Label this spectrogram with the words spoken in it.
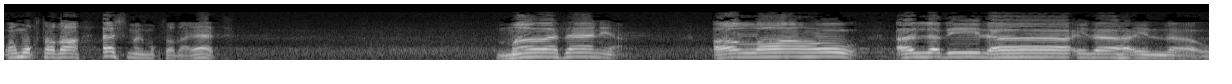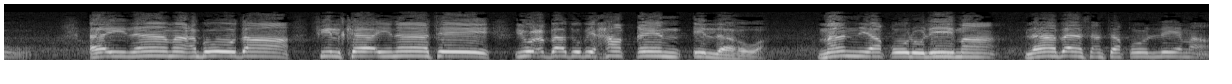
ومقتضى أسمى المقتضيات. مرة ثانية. الله الذي لا إله إلا هو. أي لا معبود في الكائنات يعبد بحق إلا هو. من يقول لي ما؟ لا بأس أن تقول لي ما.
